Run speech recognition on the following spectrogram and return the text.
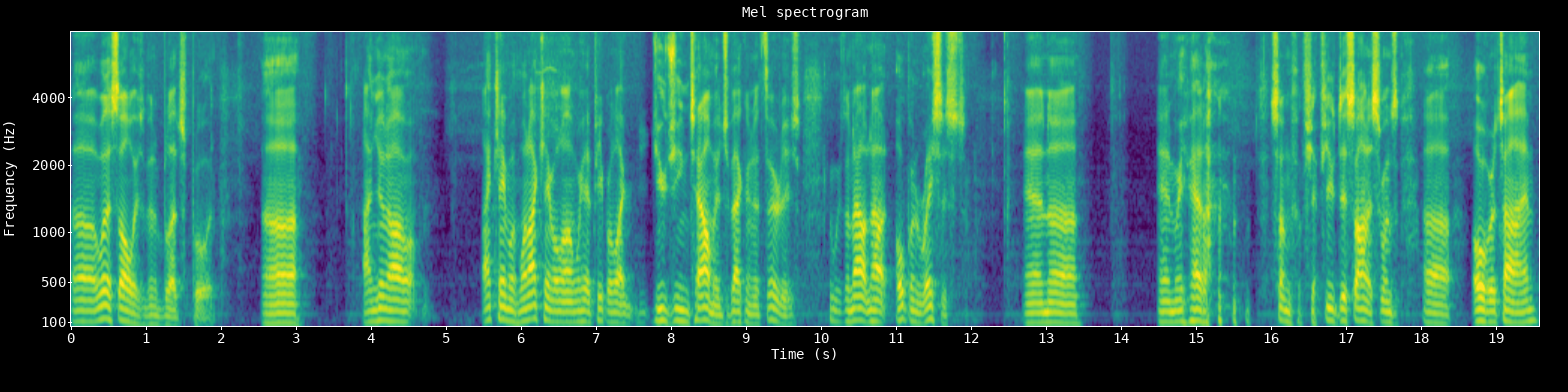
Uh, well, it's always been a blood sport. Uh, and you know, I came when I came along, we had people like Eugene Talmadge back in the 30s, who was an out-and-out open racist, and uh, and we've had some a few dishonest ones uh, over time.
